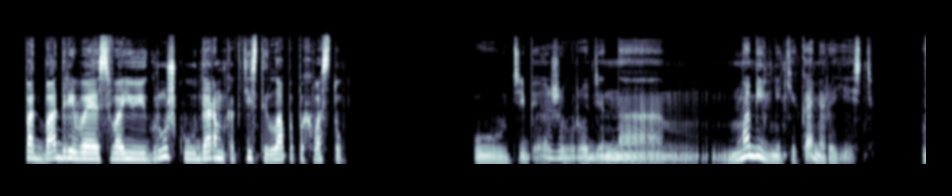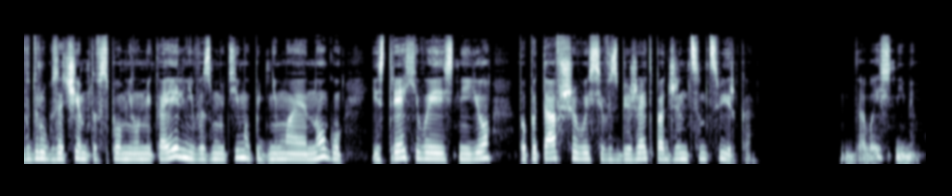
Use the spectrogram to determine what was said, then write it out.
подбадривая свою игрушку ударом когтистой лапы по хвосту. У тебя же вроде на мобильнике камера есть. Вдруг зачем-то вспомнил Микаэль, невозмутимо поднимая ногу и стряхивая с нее попытавшегося взбежать под джинсом цвирка. Давай снимем.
